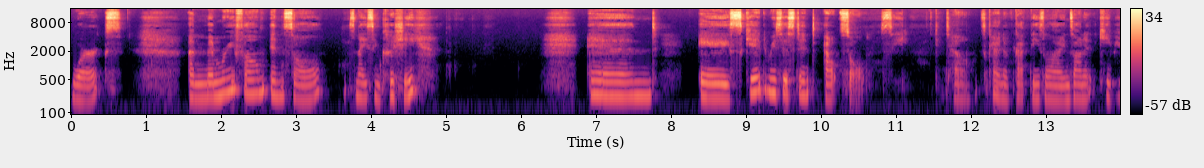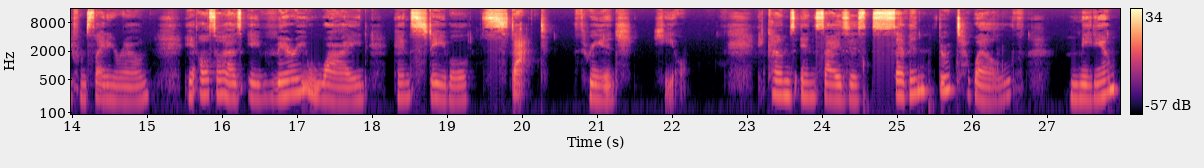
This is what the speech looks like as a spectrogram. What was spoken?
works a memory foam insole. It's nice and cushy. And a skid resistant outsole. See, you can tell it's kind of got these lines on it to keep you from sliding around. It also has a very wide and stable stacked 3 inch heel. It comes in sizes 7 through 12, medium,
